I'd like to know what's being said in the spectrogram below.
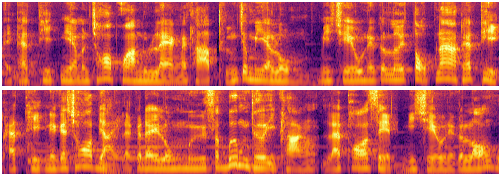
ไอ้แพทริกเนี่ยมันชอบความรุนแรงนะครับ ถึงจะมีอารมณ์ มิเชลเนี่ยก็เลยตบหน้าแพทริก แพทริกเนี่ยก็ชอบใหญ่ แล้วก็ได้ลงมือสะบึ้มเธออีกครั้ง และพอเสร็จ มิเชลเนี่ยก็ร้องโห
